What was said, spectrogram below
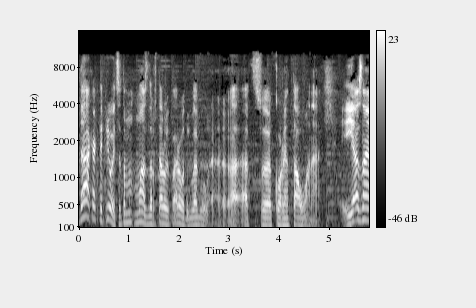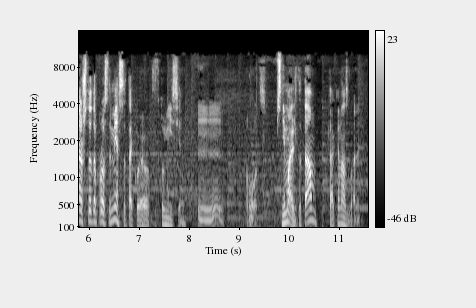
Да, как-то переводится. Это маздер второй породы глагола э, от э, корня Тауана. Я знаю, что это просто место такое в Тунисе. М. Вот. Снимали-то там, так и назвали. А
